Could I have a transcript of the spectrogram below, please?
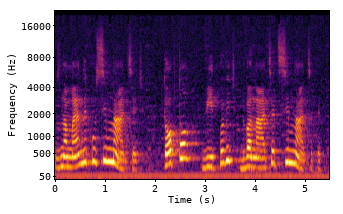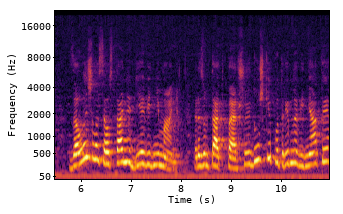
в знаменнику 17. Тобто відповідь 12 17. Залишилася остання дія віднімання. Результат першої дужки потрібно відняти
